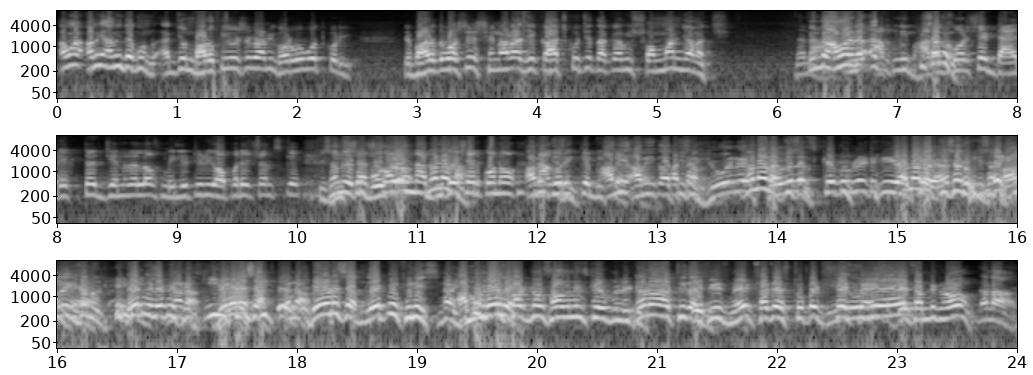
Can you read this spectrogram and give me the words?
আমার আমি আমি দেখুন একজন ভারতীয় হিসেবে আমি গর্ববোধ করি যে ভারতবর্ষের সেনারা যে কাজ করছে তাকে আমি সম্মান জানাচ্ছি। কিন্তু আমার আপনি- ভারতবর্ষের director general of military operations কে বিশ্বাস করেন না না, না, না, বিদেশের কোনো নাগরিককে বিশ্বাস আমি আমি? আচ্ছা, এর না, না, না, surveillance কি না, না, না, আছে? কিষাণু, কিষাণু, আমি- me- না, না, কি বলেছে? না, সাহেব, let me finish. না, আপনি বলবেন। got no surveillance capability. না, না, ঠিক আছে। He's made such a stupid statement, UN there's something না না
